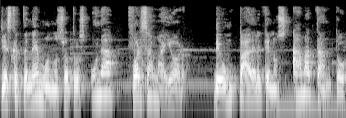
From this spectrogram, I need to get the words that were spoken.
Y es que tenemos nosotros una fuerza mayor de un padre que nos ama tanto,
